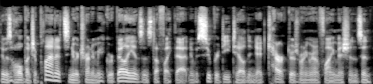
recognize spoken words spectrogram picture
There was a whole bunch of planets and you were trying to make rebellions and stuff like that. And it was super detailed and you had characters running around flying missions. And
